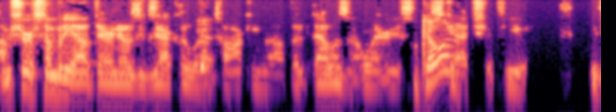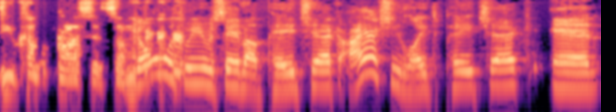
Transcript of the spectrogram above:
I'm sure somebody out there knows exactly what I'm talking about. But that was a hilarious Going- sketch. If you if you come across it somewhere, Going with what you were saying about Paycheck, I actually liked Paycheck, and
